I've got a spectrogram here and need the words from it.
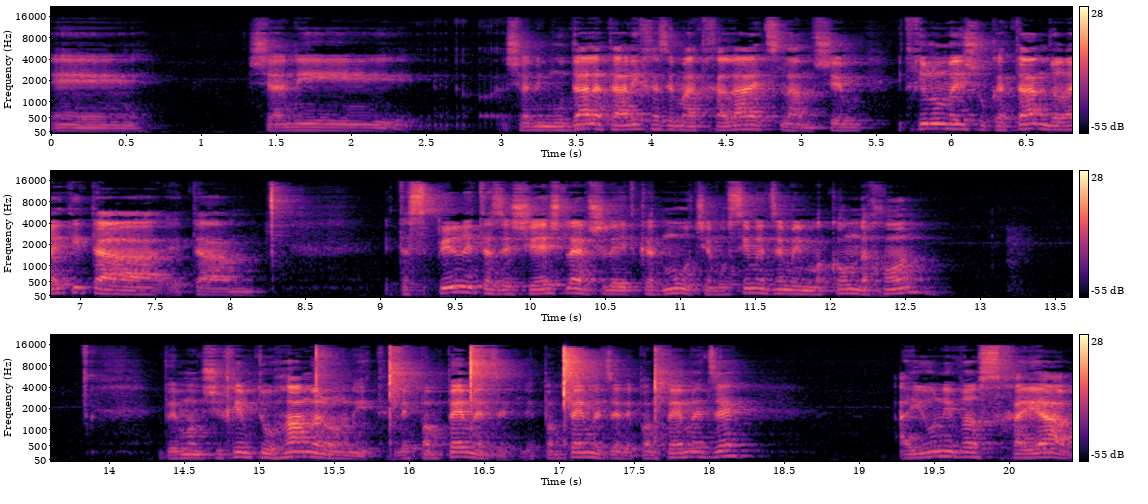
אה, שאני, שאני מודע לתהליך הזה מההתחלה אצלם, שהם התחילו מאיזשהו קטן וראיתי את, ה, את, ה, את הספיריט הזה שיש להם של ההתקדמות, שהם עושים את זה ממקום נכון, וממשיכים to hammer on it, לפמפם את זה, לפמפם את זה, לפמפם את זה. ה-universe חייב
